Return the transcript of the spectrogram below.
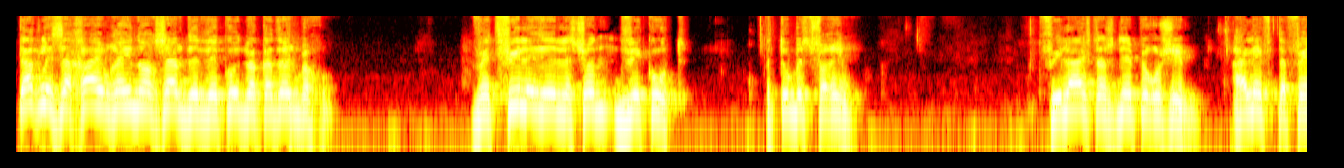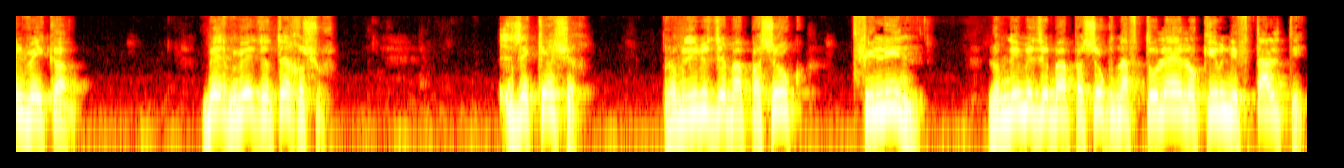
תכלס החיים ראינו עכשיו דבקות בקדוש ברוך הוא. ותפילה זה לשון דבקות, כתוב בספרים. תפילה יש לה שני פירושים, א', תפל ועיקר. באמת יותר חשוב. זה קשר. לומדים את זה מהפסוק תפילין. לומדים את זה מהפסוק נפתולי אלוקים נפתלתי.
